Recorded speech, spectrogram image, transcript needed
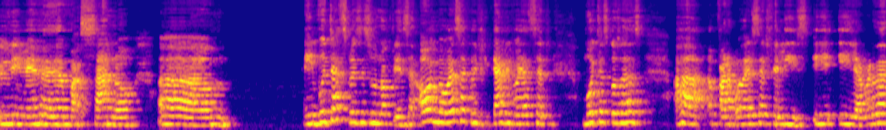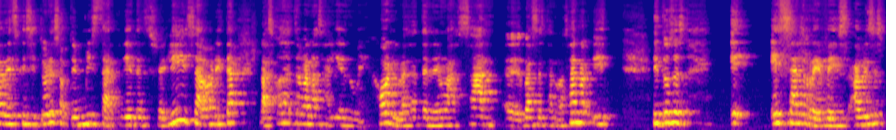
vive más sano. y muchas veces uno piensa, hoy me voy a sacrificar y voy a hacer muchas cosas para poder ser feliz. Y, y, la verdad es que si tú eres optimista y eres feliz ahorita, las cosas te van a salir mejor y vas a tener más sano, eh, vas a estar más sano. Y entonces, eh, es al revés. A veces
